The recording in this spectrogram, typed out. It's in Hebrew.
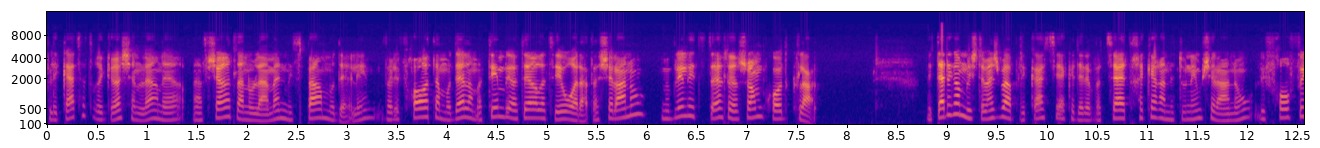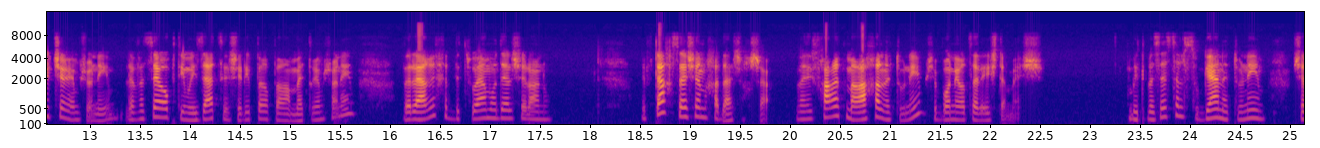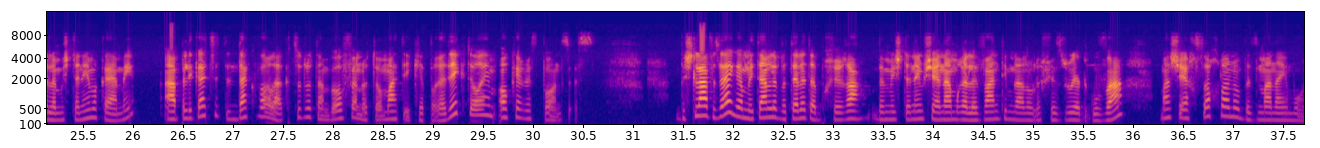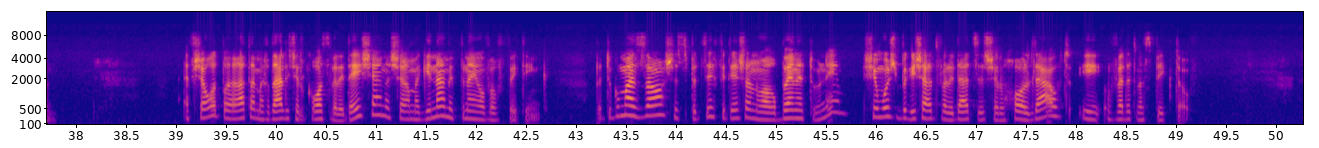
אפליקציית Regression Learner מאפשרת לנו לאמן מספר מודלים ולבחור את המודל המתאים ביותר לציור הדאטה שלנו, מבלי להצטרך לרשום קוד כלל. ניתן גם להשתמש באפליקציה כדי לבצע את חקר הנתונים שלנו, לבחור פיצ'רים שונים, לבצע אופטימיזציה של היפר פרמטרים שונים ולהעריך את ביצועי המודל שלנו. נפתח סשן חדש עכשיו, ונבחר את מערך הנתונים שבו נרצה להשתמש. בהתבסס על סוגי הנתונים של המשתנים הקיימים, האפליקציה תדע כבר להקצות אותם באופן אוטומטי כפרדיקטורים או כרספונסס. בשלב זה גם ניתן לבטל את הבחירה במשתנים שאינם רלוונטיים לנו לחיזוי התגובה, מה שיחסוך לנו בזמן האימון. אפשרות ברירת המחדל היא של Cross Validation אשר מגינה מפני Overfitting. בדוגמה זו, שספציפית יש לנו הרבה נתונים, שימוש בגישת ולידציה של Hold Out היא עובדת מספיק טוב.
